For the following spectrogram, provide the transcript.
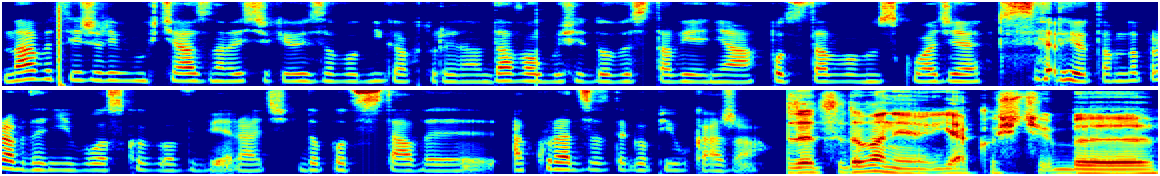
nawet jeżeli bym chciała znaleźć jakiegoś zawodnika, który nadawałby się do wystawienia w podstawowym składzie, serio, tam naprawdę nie było z kogo wybierać do podstawy akurat za tego piłkarza. Zdecydowanie jakość by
